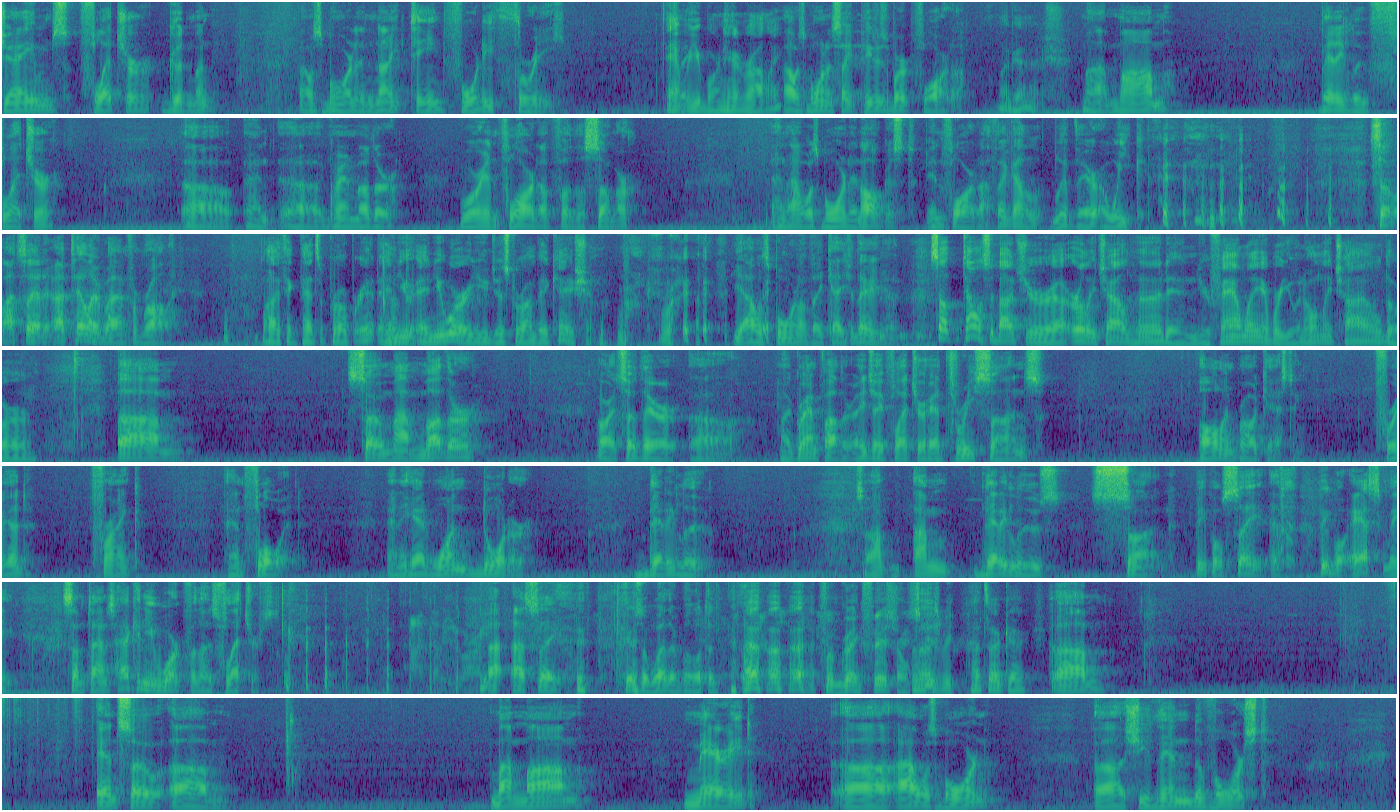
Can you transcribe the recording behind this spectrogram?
James Fletcher Goodmon. I was born in 1943. And were you born here in Raleigh? I was born in St. Petersburg, Florida. Oh my gosh. My mom, Betty Lou Fletcher, uh, and uh, grandmother were in Florida for the summer. And I was born in August in Florida. I think I lived there a week. so I said, I tell everybody I'm from Raleigh. I think that's appropriate, and you and you were. You just were on vacation. yeah, I was born on vacation. There you go. So tell us about your uh, early childhood and your family. Were you an only child, or Um, so my mother, all right, so there, uh, my grandfather, A.J. Fletcher, had three sons, all in broadcasting Fred, Frank, and Floyd. And he had one daughter, Betty Lou. So I'm, I'm Betty Lou's son. People say, people ask me sometimes, how can you work for those Fletchers? I, I say, here's a weather bulletin from Greg Fishel, excuse me. That's okay. And so um, my mom married. Uh, I was born. Uh, she then divorced.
